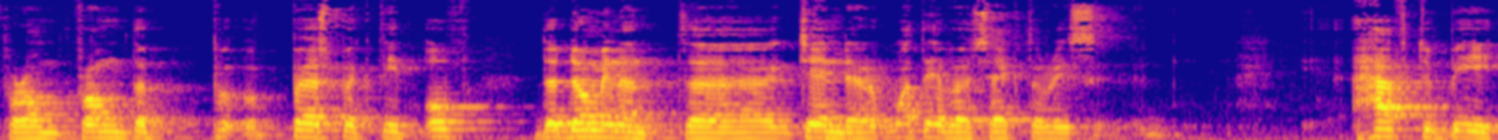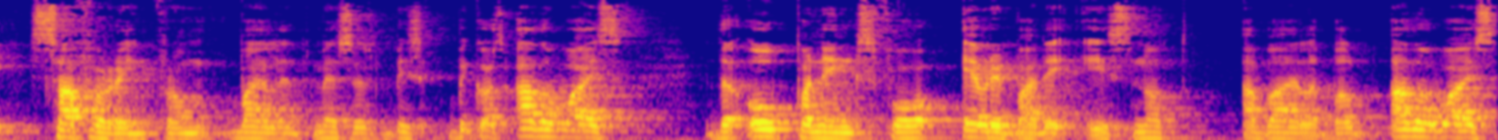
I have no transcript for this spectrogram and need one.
from, from the perspective of the dominant uh, gender, whatever sector is, have to be suffering from violent measures because otherwise the openings for everybody is not available. Otherwise,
